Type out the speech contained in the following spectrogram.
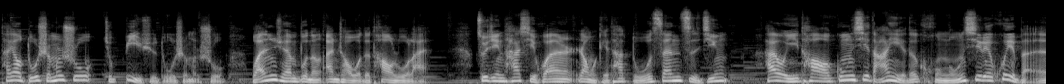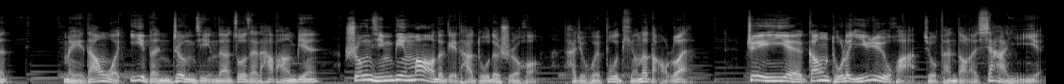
他要读什么书就必须读什么书，完全不能按照我的套路来。最近他喜欢让我给他读《三字经》。还有一套宫西达也的恐龙系列绘本，每当我一本正经地坐在他旁边，声情并茂地给他读的时候，他就会不停地捣乱。这一页刚读了一句话，就翻到了下一页。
